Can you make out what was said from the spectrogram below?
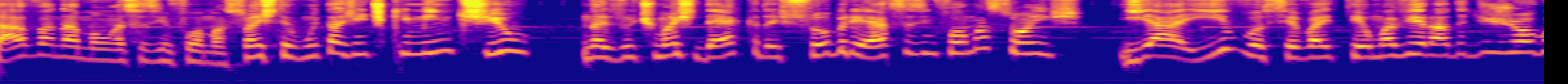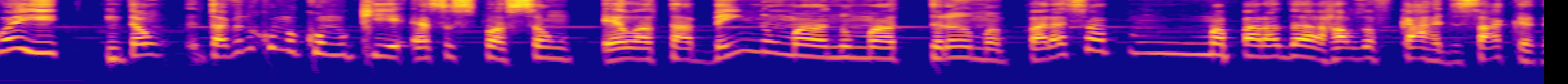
tava na mão essas informações, teve muita gente que mentiu nas últimas décadas sobre essas informações. E aí você vai ter uma virada de jogo aí. Então, tá vendo como, como que essa situação, ela tá bem numa, numa trama, parece uma, uma parada House of Cards, saca?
